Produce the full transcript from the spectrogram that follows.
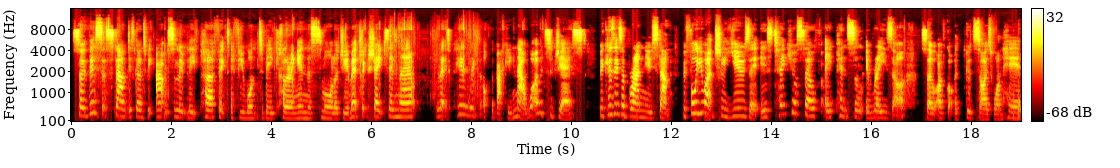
So this stamp is going to be absolutely perfect if you want to be colouring in the smaller geometric shapes in there. Let's peel this off the backing. Now what I would suggest, because it's a brand new stamp, before you actually use it is take yourself a pencil eraser, so I've got a good size one here,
